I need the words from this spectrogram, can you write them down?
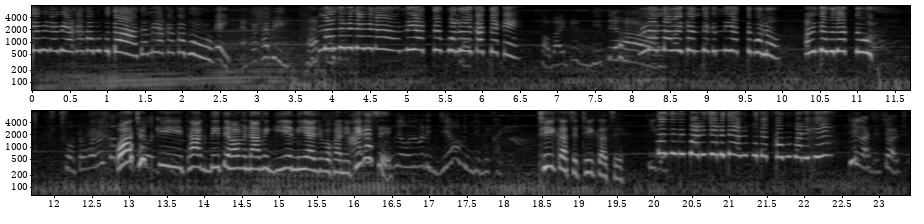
দেবে না আমি একা খাব প্রসাদ আমি একা খাব এই একা খাবি হ্যাঁ না তুমি দেবে না নিয়ে আসতে বলো ওইখান থেকে সবাইকে দিতে হয় না না ওইখান থেকে নিয়ে আসতে বলো আমি দেবো দেখ তো ছোট মানুষ তো ও ছুটকি থাক দিতে হবে না আমি গিয়ে নিয়ে আসব ওখানে ঠিক আছে? ঠিক আছে ঠিক আছে। ঠিক আছে। তুমি বাড়ি চলে তো আমি প্রসাদ খাব বাড়ি গিয়ে? ঠিক আছে চল চল।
